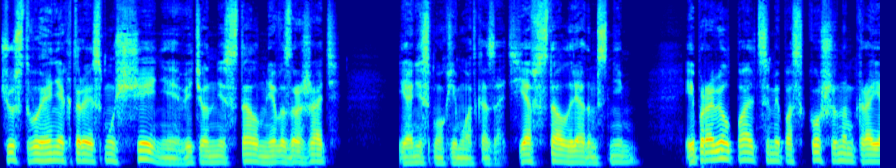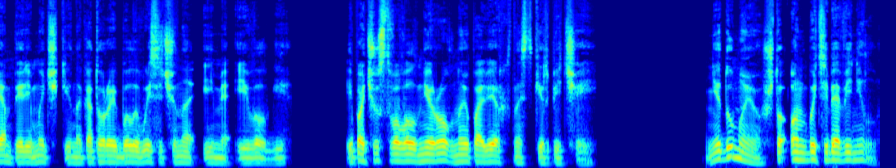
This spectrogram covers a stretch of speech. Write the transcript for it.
Чувствуя некоторое смущение, ведь он не стал мне возражать, я не смог ему отказать. Я встал рядом с ним и провел пальцами по скошенным краям перемычки, на которой было высечено имя Иволги, и почувствовал неровную поверхность кирпичей. «Не думаю, что он бы тебя винил»,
